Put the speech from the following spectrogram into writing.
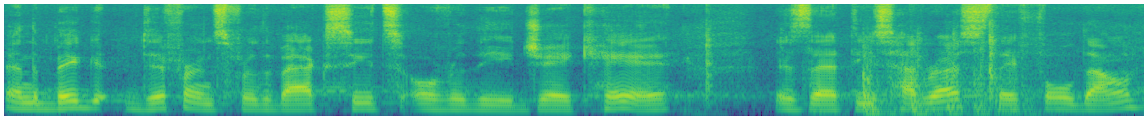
And the big difference for the back seats over the JK is that these headrests, they fold down.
